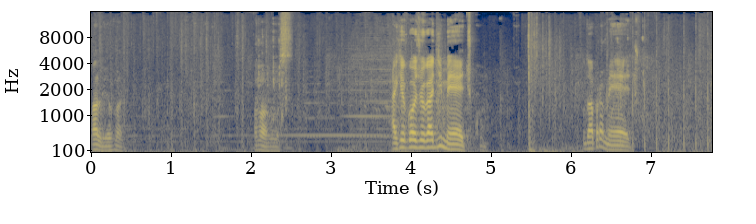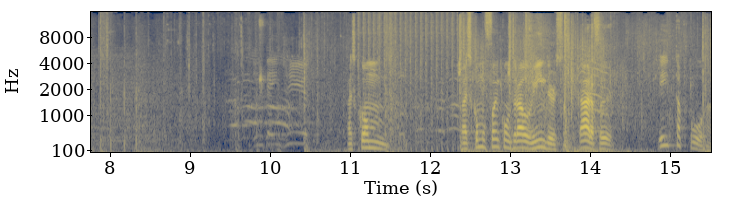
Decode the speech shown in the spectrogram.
Valeu, valeu. Lava a louça. Aqui eu gosto de jogar de médico. Não dá pra médico. Entendido. Mas como. Mas como foi encontrar o Whindersson? Cara, foi. Eita porra.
